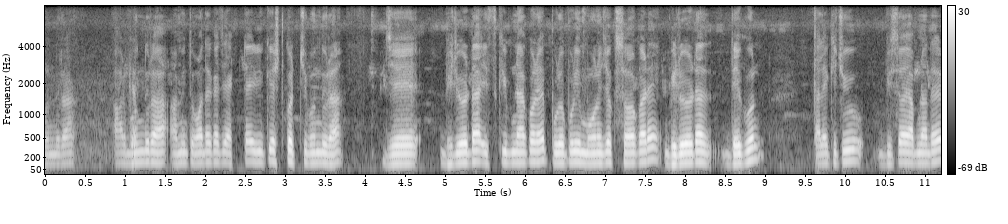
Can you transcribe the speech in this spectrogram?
বন্ধুরা। আর বন্ধুরা, আমি তোমাদের কাছে একটাই রিকোয়েস্ট করছি, বন্ধুরা, যে ভিডিওটা স্কিপ না করে পুরোপুরি মনোযোগ সহকারে ভিডিওটা দেখুন। তাহলে কিছু বিষয় আপনাদের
